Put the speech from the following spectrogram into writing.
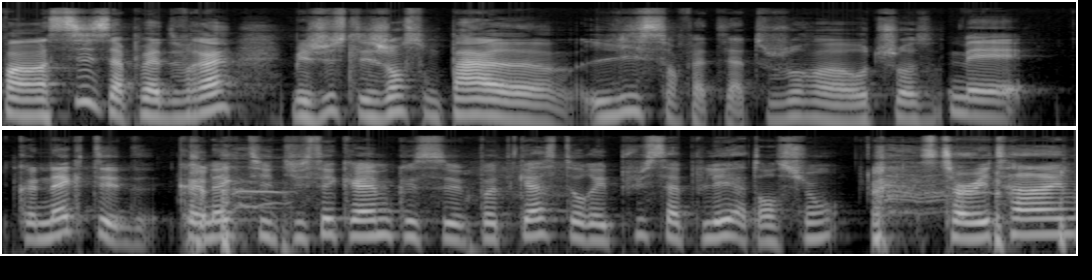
Enfin, si, ça peut être vrai, mais juste les gens sont pas euh, lisses, en fait. Il y a toujours euh, autre chose. Mais connected, connected. tu sais quand même que ce podcast aurait pu s'appeler, attention, Story Time,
